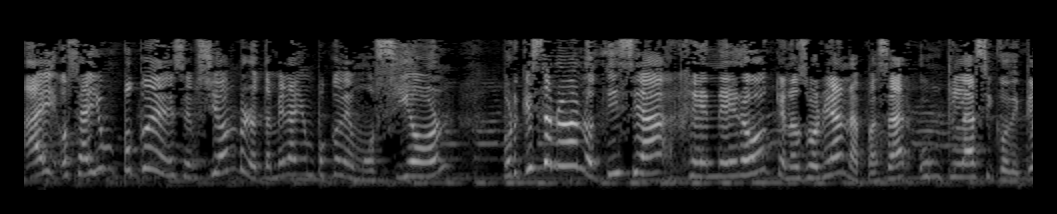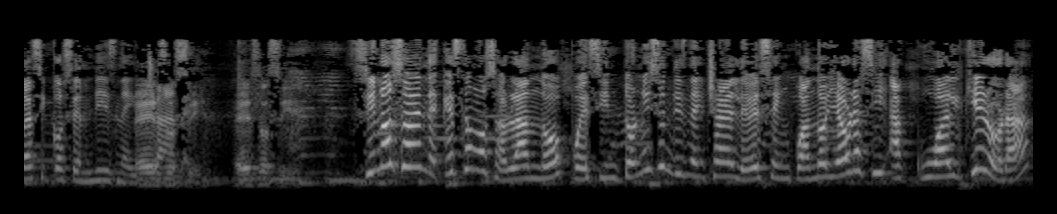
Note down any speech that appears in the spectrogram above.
hay, o sea, hay un poco de decepción, pero también hay un poco de emoción, porque esta nueva noticia generó que nos volvieran a pasar un clásico de clásicos en Disney Eso Channel. sí, eso sí. Si no saben de qué estamos hablando, pues sintonicen Disney Channel de vez en cuando y ahora sí, a cualquier hora,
